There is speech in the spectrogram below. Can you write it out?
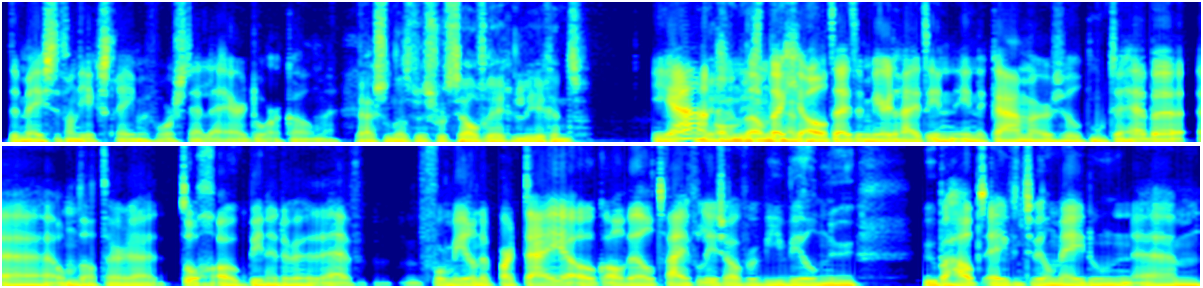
de meeste van die extreme voorstellen erdoor komen. Juist omdat we een soort zelfregulerend. Ja, om, omdat je altijd een meerderheid in, in de Kamer zult moeten hebben. Uh, omdat er uh, toch ook binnen de uh, formerende partijen ook al wel twijfel is over wie wil nu überhaupt eventueel meedoen. Um,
